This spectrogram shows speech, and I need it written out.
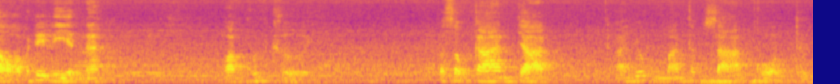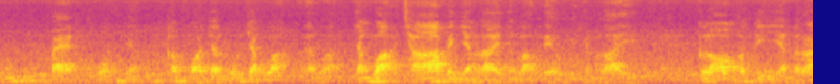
ต่อไม่ได้เรียนนะ ความคุ้นเคย ประสบการณ์จากอายุประมาณทั้งสามขวบถึง แปดขวบเนี่ยก็พอจะรู้จังหวะแล้วว่า จังหวะช้าเป็นอย่างไร จังหวะเร็วเป็นอย่างไร กลองเขาตีอย่างไร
